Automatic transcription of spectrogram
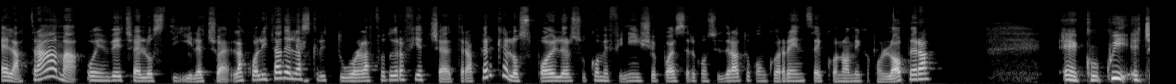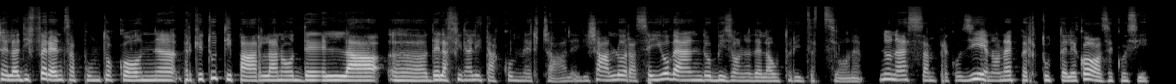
È la trama o invece è lo stile, cioè la qualità della scrittura, la fotografia, eccetera? Perché lo spoiler su come finisce può essere considerato concorrenza economica con l'opera? Ecco, qui, ehm, c'è la differenza appunto con perché tutti parlano della uhm, della finalità commerciale. Dice: "Ah, allora se io vendo ho bisogno dell'autorizzazione." Non è sempre così e non è per tutte le cose così.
